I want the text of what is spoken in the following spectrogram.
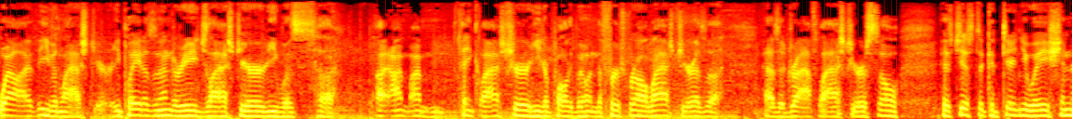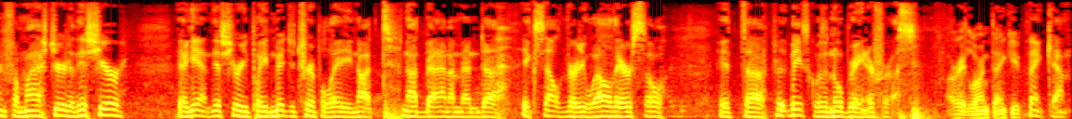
Well, even last year, he played as an underage last year. He was, uh, I, I'm think last year he'd have probably been in the first round last year as a as a draft last year. So it's just a continuation from last year to this year. Again, this year he played midget AAA, not not Bantam, and uh, excelled very well there. So it uh, basically was a no brainer for us. All right, Lorne, thank you. Thank Cam.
